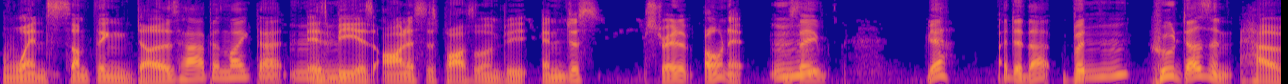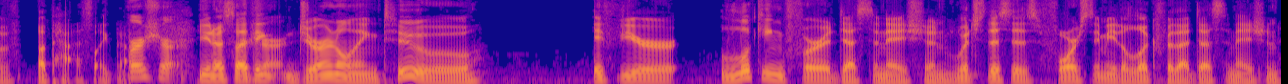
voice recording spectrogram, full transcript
when something does happen like that is Mhm. be as honest as possible and be and just straight up own it and Mhm. say, yeah, I did that. But mm-hmm. who doesn't have a past like that? for sure. You know, so I think sure. journaling too, if you're looking for a destination, which this is forcing me to look for that destination,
